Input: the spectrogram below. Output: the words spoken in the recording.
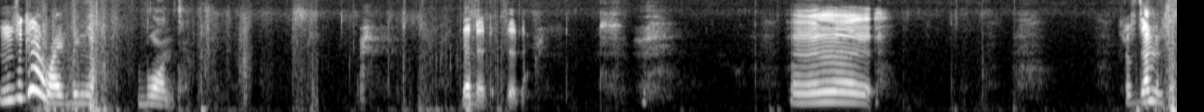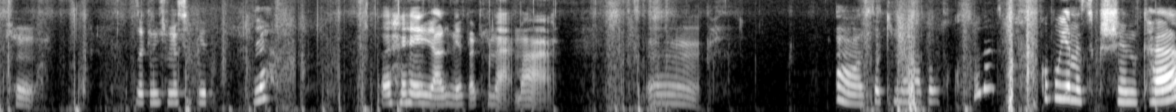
No wygrała, jakby nie błąd. Da, da, da, da, da. Mm. Sprawdzamy to koła. Zakręcimy sobie. Ej, ale nie tak na ma. Mm. O, zaczynała to składać. Kupujemy skrzynkę.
